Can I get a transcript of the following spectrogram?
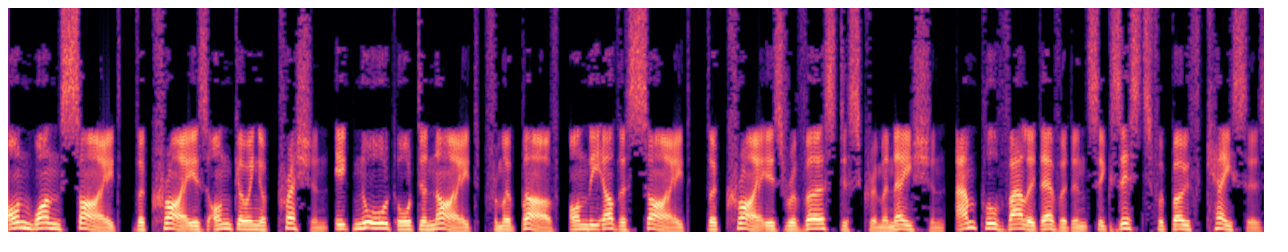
On one side, the cry is ongoing oppression ignored or denied from above, on the other side, the cry is reverse discrimination. Ample valid evidence exists for both cases,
